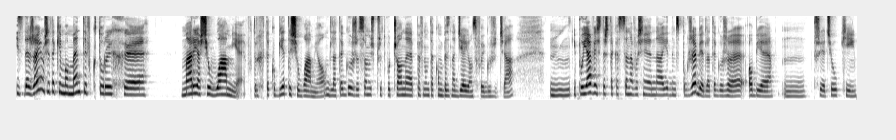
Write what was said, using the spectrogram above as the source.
I zdarzają się takie momenty, w których Maria się łamie, w których te kobiety się łamią, dlatego że są już przytłoczone pewną taką beznadzieją swojego życia. Mm, I pojawia się też taka scena właśnie na jednym z pogrzebie, dlatego że obie mm, przyjaciółki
